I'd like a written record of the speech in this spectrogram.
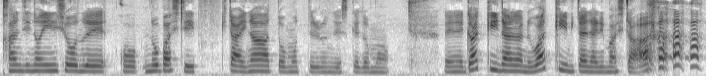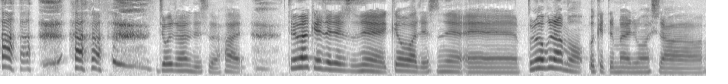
感じの印象で、こう、伸ばしていく。きたいなと思ってるんですけども、えー、ガッキーならぬワッキーみたいになりました。冗談です。はい。というわけでですね、今日はですね、えー、プログラムを受けてまいりました。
